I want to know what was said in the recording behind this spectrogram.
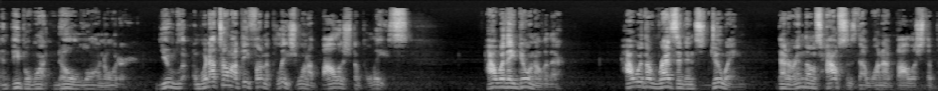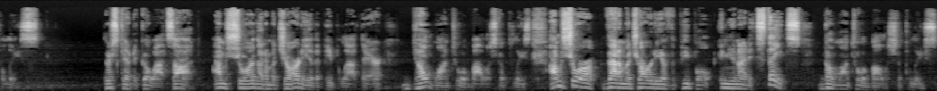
And people want no law and order. You, we're not talking about defund the police. You want to abolish the police. How are they doing over there? How are the residents doing that are in those houses that want to abolish the police? They're scared to go outside. I'm sure that a majority of the people out there don't want to abolish the police. I'm sure that a majority of the people in the United States don't want to abolish the police.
